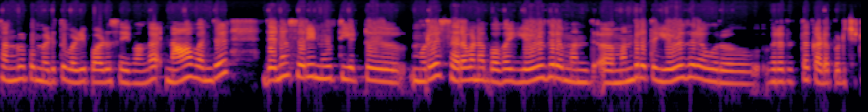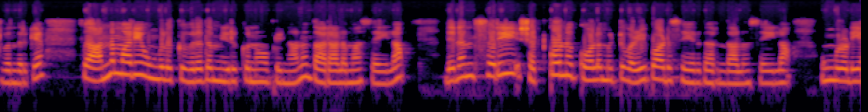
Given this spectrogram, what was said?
சங்கல்பம் எடுத்து வழிபாடு செய்வாங்க. நான் வந்து தினசரி நூற்றி எட்டு முறை சரவண பவ எழுதுகிற மந்த் மந்திரத்தை எழுதுகிற ஒரு விரதத்தை கடைப்பிடிச்சிட்டு வந்திருக்கேன். ஸோ அந்த மாதிரி உங்களுக்கு விரதம் இருக்கணும் அப்படின்னாலும் தாராளமாக செய்யலாம். தினசரி ஷட்கோண கோலமிட்டு வழிபாடு செய்கிறதா இருந்தாலும் செய்யலாம். உங்களுடைய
